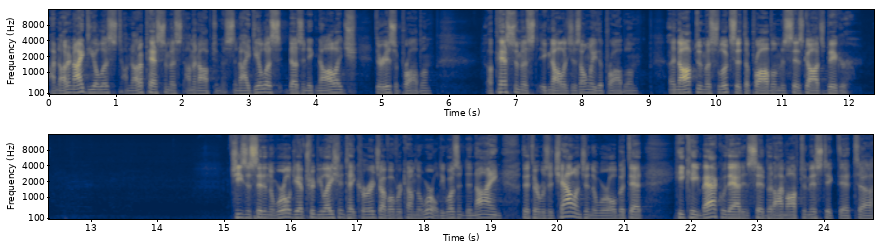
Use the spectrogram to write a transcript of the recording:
I'm not an idealist. I'm not a pessimist. I'm an optimist. An idealist doesn't acknowledge there is a problem. A pessimist acknowledges only the problem. An optimist looks at the problem and says, God's bigger. Jesus said, In the world you have tribulation, take courage, I've overcome the world. He wasn't denying that there was a challenge in the world, but that he came back with that and said, But I'm optimistic that uh,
